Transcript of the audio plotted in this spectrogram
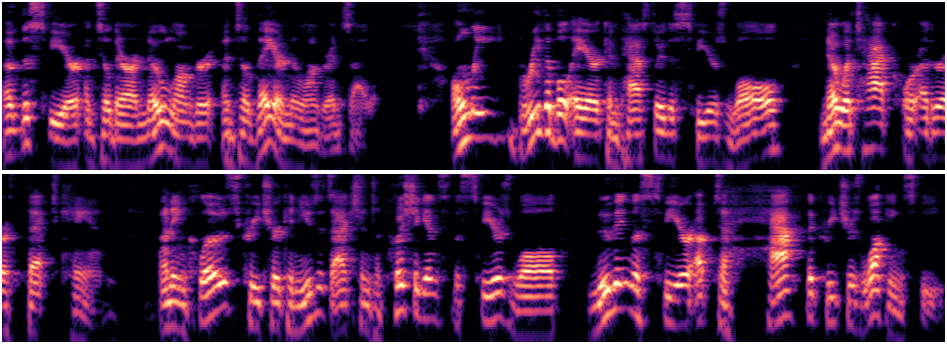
of the sphere until there are no longer until they are no longer inside it. Only breathable air can pass through the sphere's wall. No attack or other effect can. An enclosed creature can use its action to push against the sphere's wall, moving the sphere up to half the creature's walking speed.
